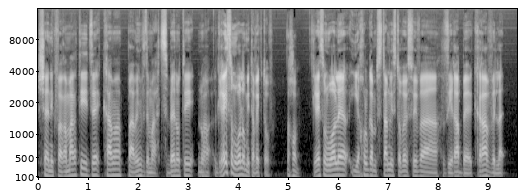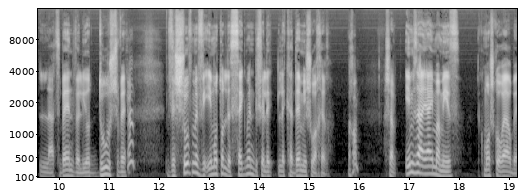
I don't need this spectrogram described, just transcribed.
שאני כבר אמרתי את זה כמה פעמים, וזה מעצבן אותי. נורא. גרייסון וולר מתאבק טוב. נכון. גרייסון וולר יכול גם סתם להסתובב סביב הזירה בקרב ולעצבן ולהיות דוש, ו... כן. ושוב מביאים אותו לסגמנט בשביל לקדם מישהו אחר. נכון. עכשיו, אם זה היה עם המיז, כמו שקורה הרבה,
